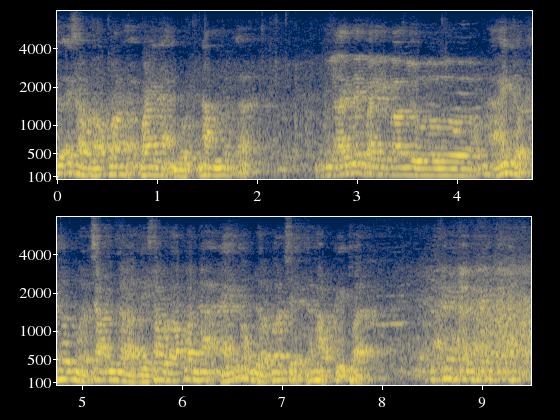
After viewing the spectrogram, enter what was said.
rưỡi sau đó con lại quay lại một năm nữa. Lái máy bay bao nhiêu? Lái được hơn 100 giờ thì sau đó con hạ cánh không được con chuyển sang học kỹ thuật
